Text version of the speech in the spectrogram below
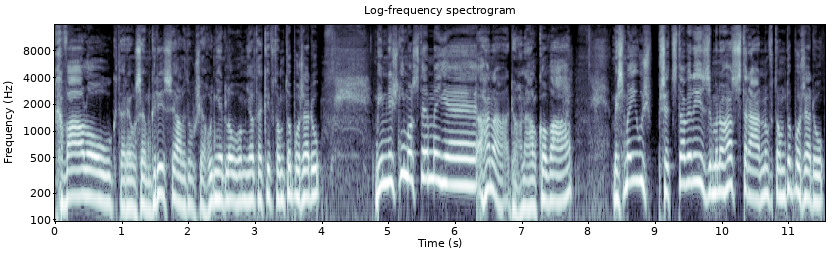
Chválou, kterého jsem kdysi, ale to už je hodně dlouho, měl taky v tomto pořadu. Mým dnešním hostem je Hana Dohnálková. My jsme ji už představili z mnoha stran v tomto pořadu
